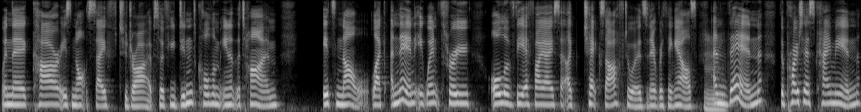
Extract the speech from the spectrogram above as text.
when their car is not safe to drive. So if you didn't call them in at the time, it's null. Like, and then it went through all of the FIA like checks afterwards and everything else, and then the protest came in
